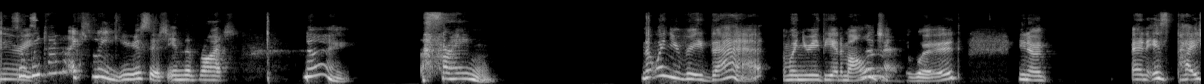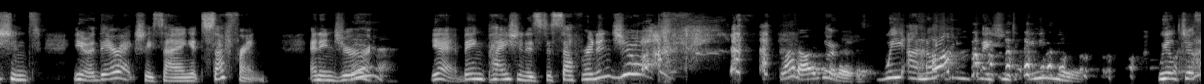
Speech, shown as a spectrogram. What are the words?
Hmm. So we don't actually use it in the right no. frame. Not when you read that, and when you read the etymology of the word, you know, and is patient, you know, they're actually saying it's suffering and enduring. Yeah. Yeah, being patient is to suffer and endure. Blood over we are not being patient anymore. We'll just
